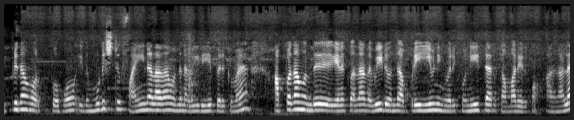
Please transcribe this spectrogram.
இப்படி தான் ஒர்க் போகும். இது முடிச்சுட்டு ஃபைனலாக தான் வந்து நான் வீடையே பெருக்குவேன். அப்போ தான் வந்து எனக்கு வந்து அந்த வீடு வந்து அப்படியே ஈவினிங் வரைக்கும் நீட்டாக இருக்க மாதிரி இருக்கும். அதனால்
